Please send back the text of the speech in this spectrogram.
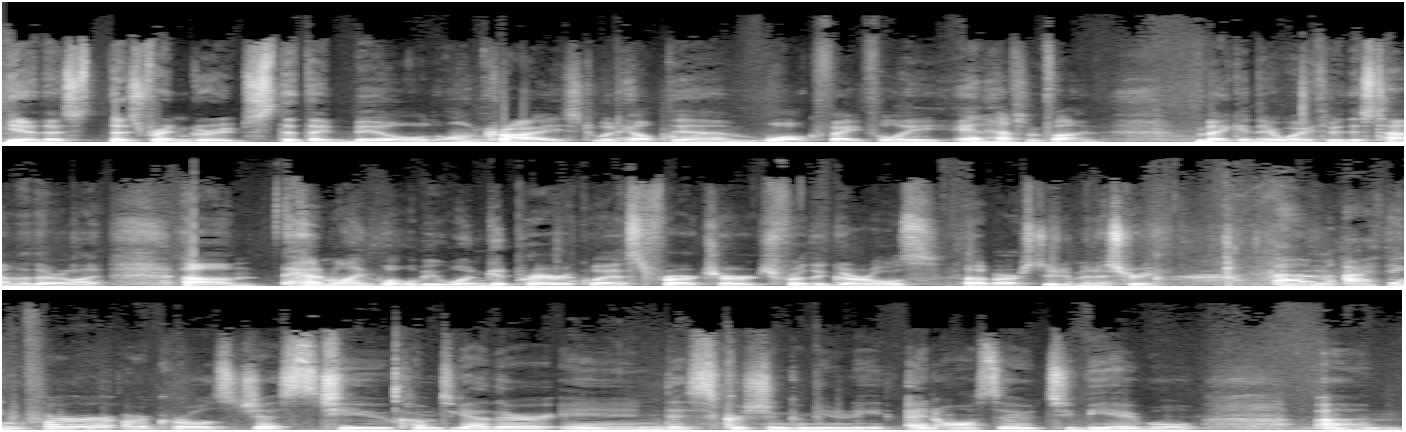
you know those those friend groups that they build on Christ would help them walk faithfully and have some fun making their way through this time of their life. Um, Hannah Mullane, what would be one good prayer request for our church for the girls of our student ministry? Um, I think for our girls just to come together in this Christian community and also to be able um,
